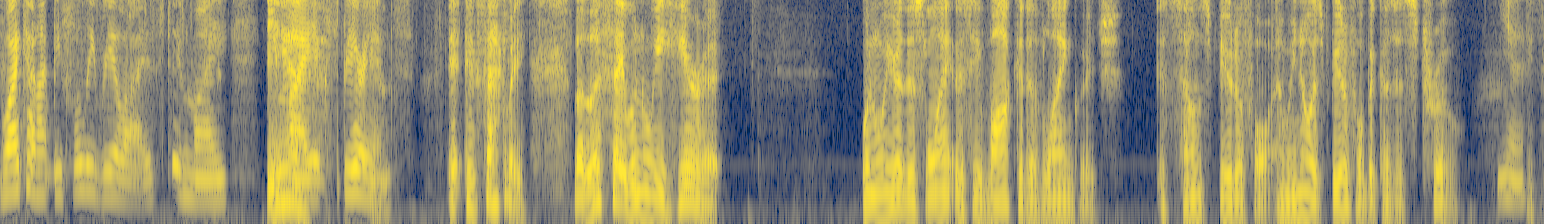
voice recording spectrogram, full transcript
Why can't it be fully realized in my in my Yes. experience? I- E, exactly. But let's say when we hear it, when we hear this lang- this evocative language, it sounds beautiful, and we know it's beautiful because it's true. Yes.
